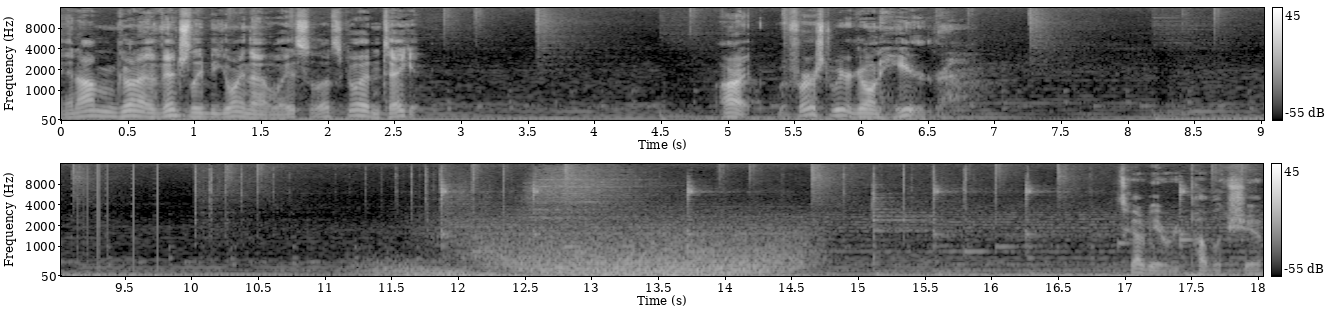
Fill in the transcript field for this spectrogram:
and I'm going to eventually be going that way, so let's go ahead and take it. Alright, but first we are going here. It's got to be a Republic ship.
